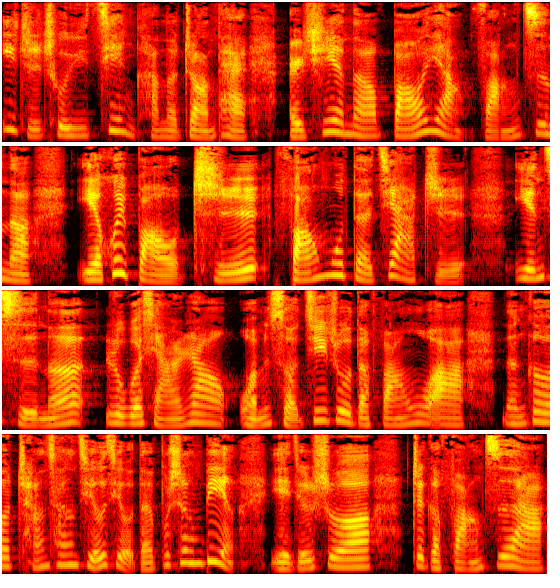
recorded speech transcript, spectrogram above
一直处于健康的状态，而且呢，保养房子呢也会保持房屋的价值。因此呢，如果想让我们所居住的房屋啊能够长长久久的不生病，也就是说，这个房子啊。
